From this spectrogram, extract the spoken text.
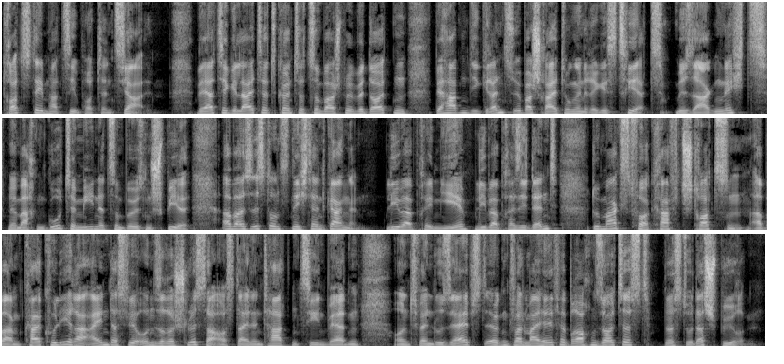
trotzdem hat sie Potenzial. Wertegeleitet könnte zum Beispiel bedeuten, wir haben die Grenzüberschreitungen registriert. Wir sagen nichts, wir machen gute Miene zum bösen Spiel, aber es ist uns nicht entgangen. Lieber Premier, lieber Präsident, du magst vor Kraft strotzen, aber kalkuliere ein, dass wir unsere Schlüsse aus deinen Taten ziehen werden, und wenn du selbst irgendwann mal Hilfe brauchen solltest, wirst du das spüren.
